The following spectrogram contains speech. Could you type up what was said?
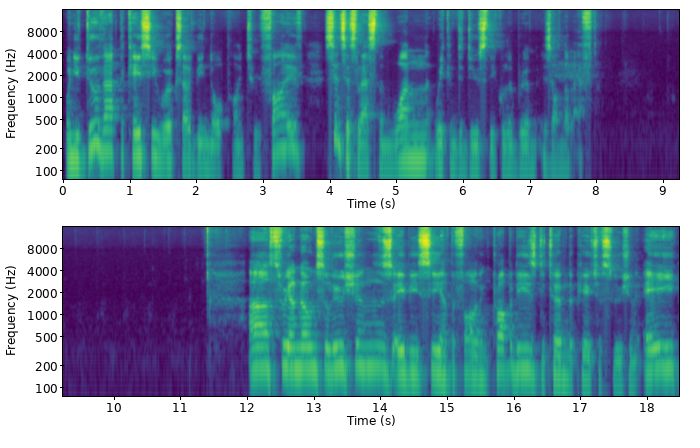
When you do that, the Kc works out to be 0.25. Since it's less than 1, we can deduce the equilibrium is on the left. Uh, three unknown solutions, A, B, C, have the following properties. Determine the pH of solution A.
